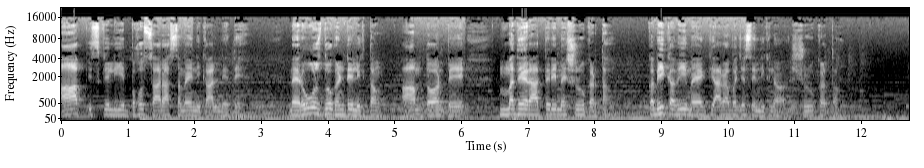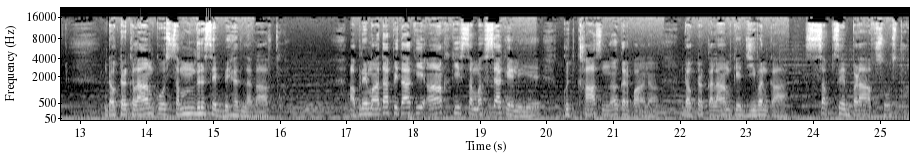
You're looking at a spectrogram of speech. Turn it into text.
आप इसके लिए बहुत सारा समय निकाल लेते हैं। मैं रोज़ दो घंटे लिखता हूँ। आमतौर पे मध्य रात्रि में शुरू करता हूँ। कभी कभी मैं 11 बजे से लिखना शुरू करता हूँ। डॉक्टर कलाम को समुद्र से बेहद लगाव था। अपने माता पिता की आँख की समस्या के लिए कुछ खास न कर पाना डॉक्टर कलाम के जीवन का सबसे बड़ा अफसोस था।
